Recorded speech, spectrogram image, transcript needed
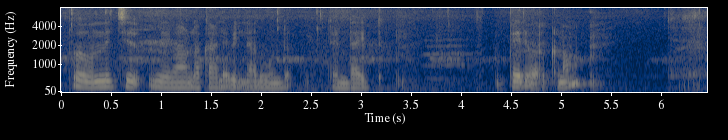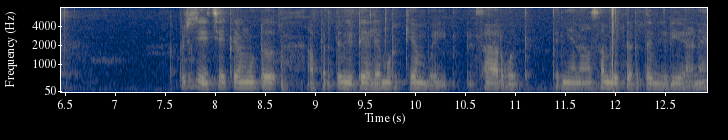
ഇപ്പോൾ ഒന്നിച്ച് വീഴാനുള്ള കലവില്ല അതുകൊണ്ട് രണ്ടായിട്ട് പേര് വറുക്കണം. അപ്പോൾ ചേച്ചിയൊക്കെ അങ്ങോട്ട് അപ്പുറത്തെ വീട്ടിൽ ഇല മുറിക്കാൻ പോയി സാറ് വെക്ക് അപ്പം ഞാൻ ആ സമയത്ത് എടുത്ത വീഡിയോ ആണ്.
